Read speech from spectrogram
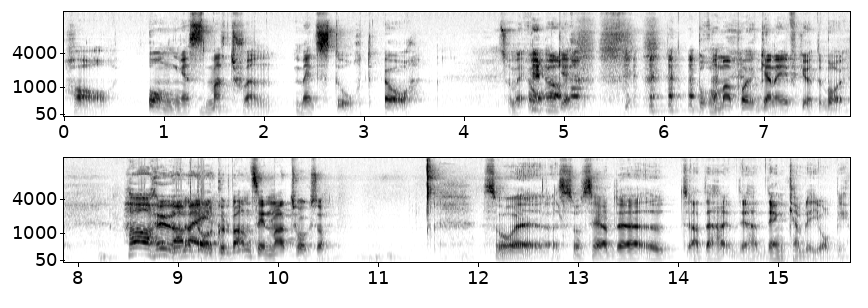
har ångestmatchen med stort Å som är Åke. Ja. Brommapojkarna i IFK Göteborg. Ha, hua mig. Dalkurd vann sin match också. Så, eh, så ser det ut att det här, det här, den kan bli jobbig.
